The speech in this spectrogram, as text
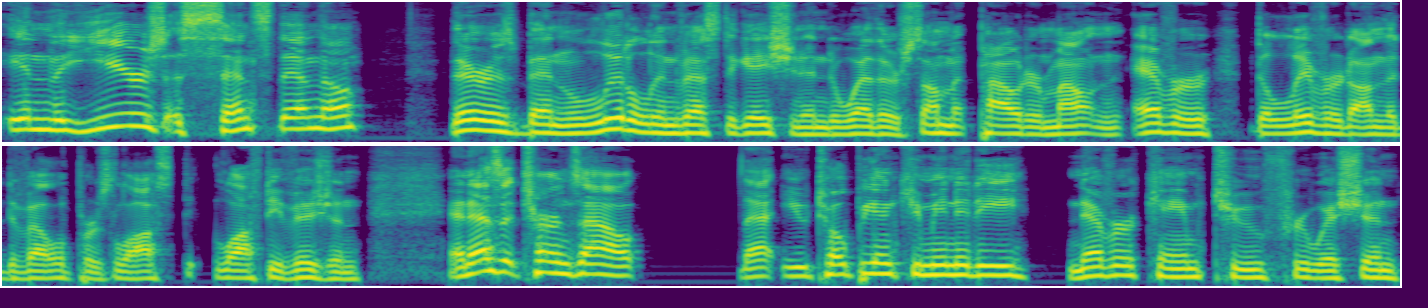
in the years since then though there has been little investigation into whether Summit Powder Mountain ever delivered on the developer's lofty vision. And as it turns out, that utopian community never came to fruition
